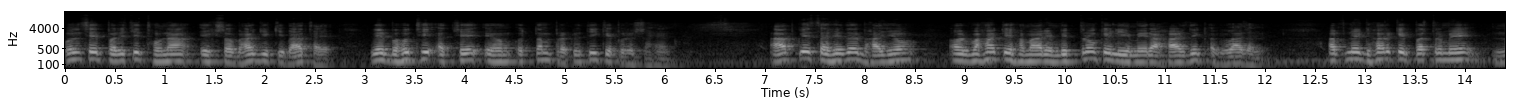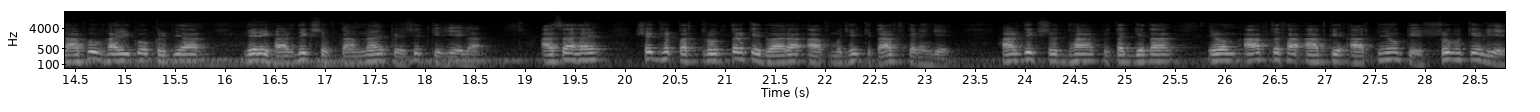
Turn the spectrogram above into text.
उनसे परिचित होना एक सौभाग्य की बात है। वे बहुत ही अच्छे एवं उत्तम प्रकृति के पुरुष हैं। आपके सहृदय भाइयों और वहाँ के हमारे मित्रों के लिए मेरा हार्दिक अभिवादन। अपने घर के पत्र में नाभू भाई को कृपया मेरी हार्दिक शुभकामनाएँ प्रेषित कीजिएगा। आशा है शीघ्र पत्रोत्तर के द्वारा आप मुझे कितार्थ करेंगे। हार्दिक श्रद्धा, कृतज्ञता एवं आप तथा आपके आत्मियों के शुभ के लिए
